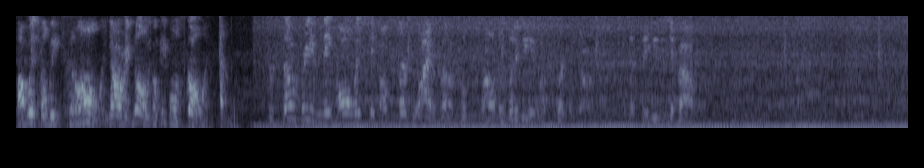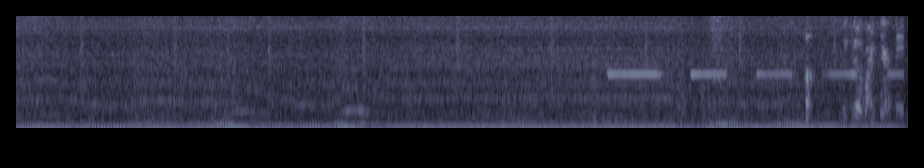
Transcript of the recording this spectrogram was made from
My wrist gonna be glowing. Y'all already know we're gonna keep on scoring. For some reason, they always ship out circle items. I don't, I don't know what it is on circle, y'all. Just they usually ship out. Right there, baby.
